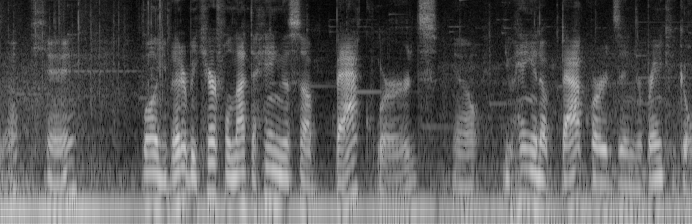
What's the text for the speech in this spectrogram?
Okay. Well, you better be careful not to hang this up backwards. You know, you hang it up backwards and your brain could go.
